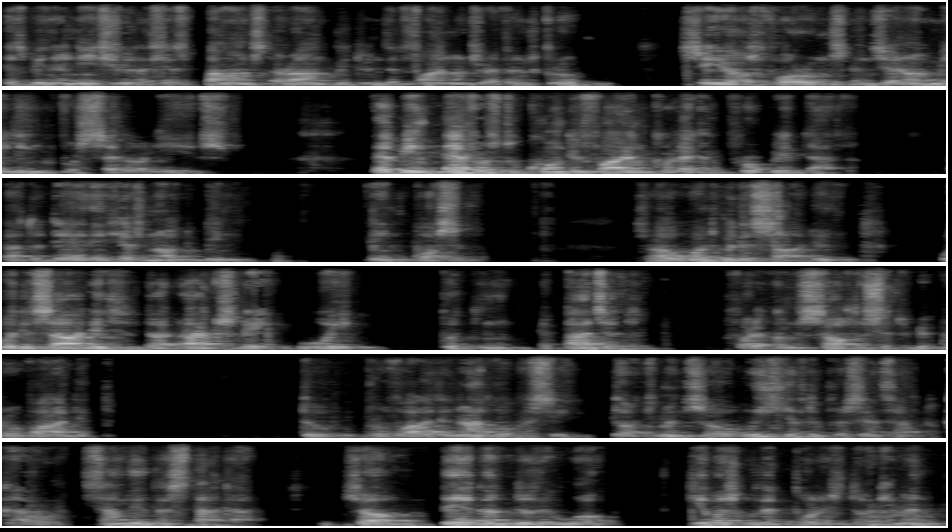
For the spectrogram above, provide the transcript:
has been an issue that has bounced around between the Finance Reference Group, CEOs forums, and general meeting for several years. There have been efforts to quantify and collect appropriate data, but today this has not been, been possible. So what we decided, we decided that actually we put in a budget for a consultancy to be provided to provide an advocacy document. So we have to present something to government, something that stack up. So they're going to do the work, give us the policy document.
